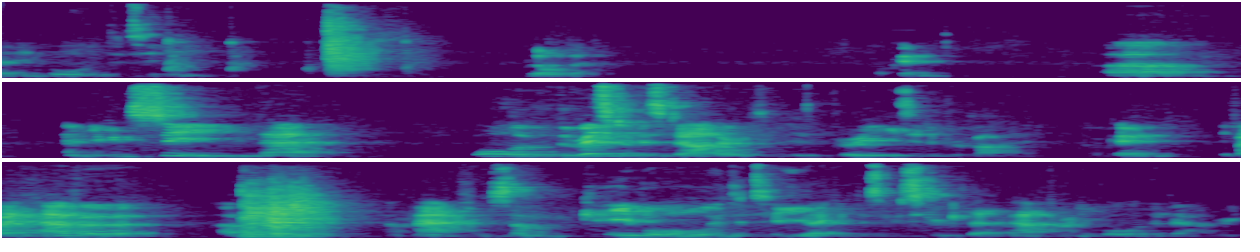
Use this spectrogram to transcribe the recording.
into T relevant. Okay? Um, and you can see that all of the rest of this data is, is very easy to provide. Okay? If I have a, a, a map from some ball into T, I can just restrict that map to any ball in the boundary.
